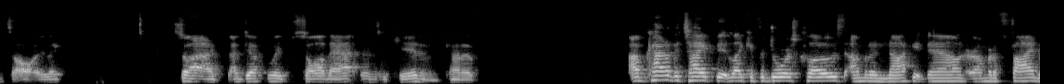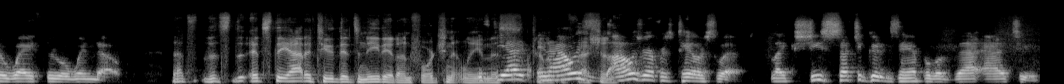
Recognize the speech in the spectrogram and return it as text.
it's all like so I, I definitely saw that as a kid and kind of I'm kind of the type that like if a door is closed, I'm gonna knock it down or I'm gonna find a way through a window. That's that's the, it's the attitude that's needed, unfortunately, it's in this. Yeah, and I always I always reference Taylor Swift. Like she's such a good example of that attitude.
